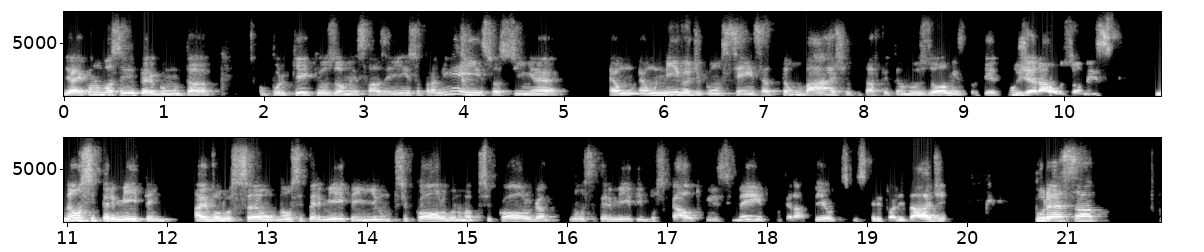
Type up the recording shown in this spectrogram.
E aí quando você me pergunta o porquê que os homens fazem isso, para mim é isso. Assim, é é um, é um nível de consciência tão baixo que está afetando os homens, porque no geral os homens não se permitem a evolução, não se permitem ir num psicólogo, numa psicóloga, não se permitem buscar autoconhecimento com terapeutas, com espiritualidade, por essa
